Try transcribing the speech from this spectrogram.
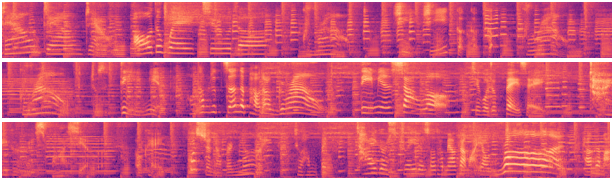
Down down down all the way to the ground G G 个个个 ground ground 就是地面，哦，他们就真的跑到 ground 上了，结果就被谁 tigers 发现了。OK，question number nine，就他们被 tigers 追的时候，他们要干嘛？要 run，还要干嘛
